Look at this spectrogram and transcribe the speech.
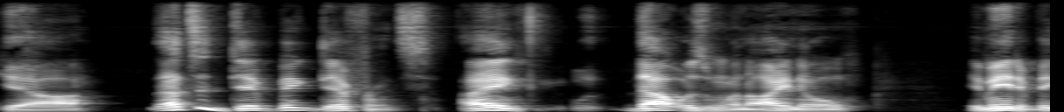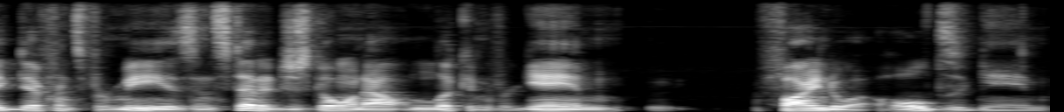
yeah. That's a di- big difference. I think that was when I know it made a big difference for me is instead of just going out and looking for game, find what holds a game.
